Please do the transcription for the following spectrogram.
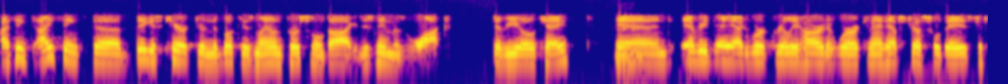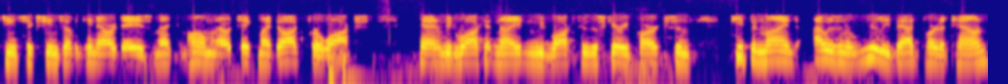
I think I think the biggest character in the book is my own personal dog, and his name is Wok, W O K. Mm-hmm. And every day I'd work really hard at work, and I'd have stressful days, 15, 16, 17 hour days, and I'd come home and I would take my dog for walks, and we'd walk at night, and we'd walk through the scary parks. And keep in mind, I was in a really bad part of town,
